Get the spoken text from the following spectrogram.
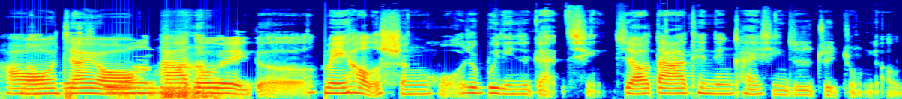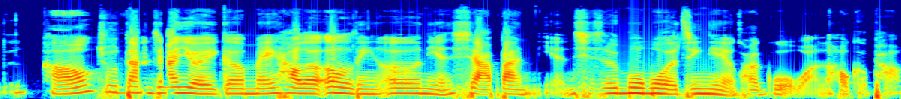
好，加油！希望大家都有一个美好的生活，就不一定是感情，只要大家天天开心，这是最重要的。好，祝大家有一个美好的二零二二年下半年。其实默默的今年也快过完了，好可怕。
